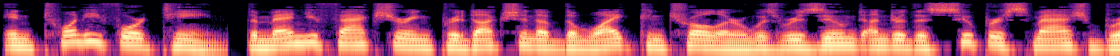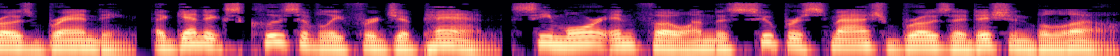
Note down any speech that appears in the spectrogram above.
In 2014, the manufacturing production of the white controller was resumed under the Super Smash Bros branding, again exclusively for Japan. See more info on the Super Smash Bros edition below.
